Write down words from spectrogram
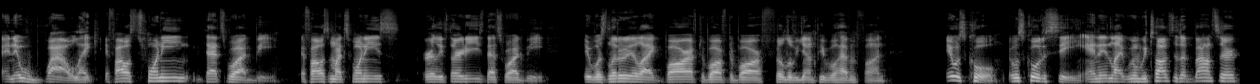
and it wow, like if I was 20, that's where I'd be. If I was in my 20s, early 30s, that's where I'd be. It was literally like bar after bar after bar, filled with young people having fun. It was cool. It was cool to see. And then like when we talked to the bouncer,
